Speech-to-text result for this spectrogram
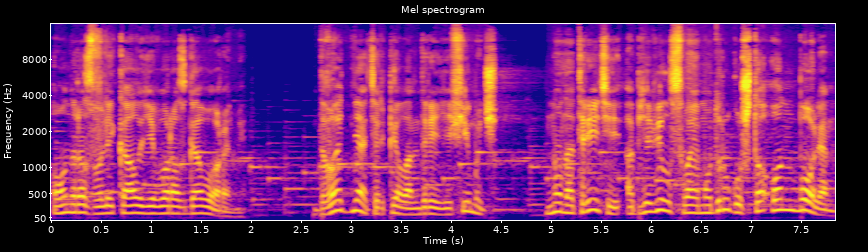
он развлекал его разговорами. Два дня терпел Андрей Ефимыч, но на третий объявил своему другу, что он болен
